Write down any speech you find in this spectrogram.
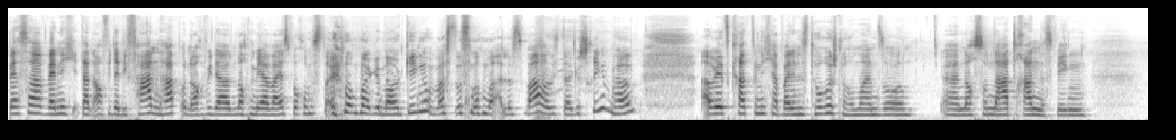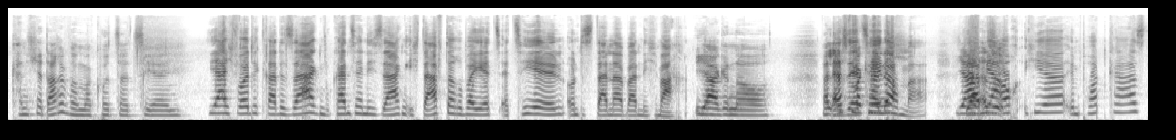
besser, wenn ich dann auch wieder die Fahnen habe und auch wieder noch mehr weiß, worum es da nochmal genau ging und was das nochmal alles war, was ich da geschrieben habe. Aber jetzt gerade bin ich ja bei dem historischen Roman so äh, noch so nah dran, deswegen kann ich ja darüber mal kurz erzählen. Ja, ich wollte gerade sagen, du kannst ja nicht sagen, ich darf darüber jetzt erzählen und es dann aber nicht machen. Ja, genau. Weil also erzähl doch mal. Ja, Wir haben also, ja auch hier im Podcast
